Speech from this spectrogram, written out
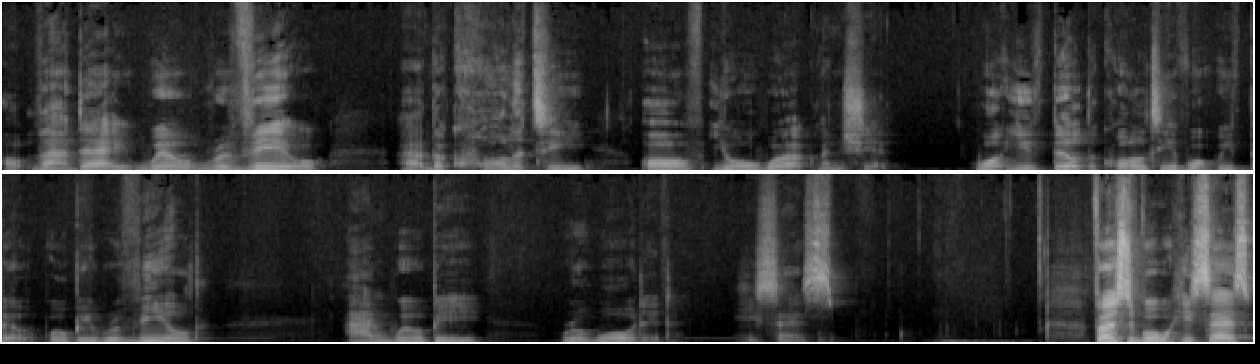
Uh, that day will reveal uh, the quality of your workmanship, what you've built, the quality of what we've built, will be revealed and will be rewarded, he says. First of all, he says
